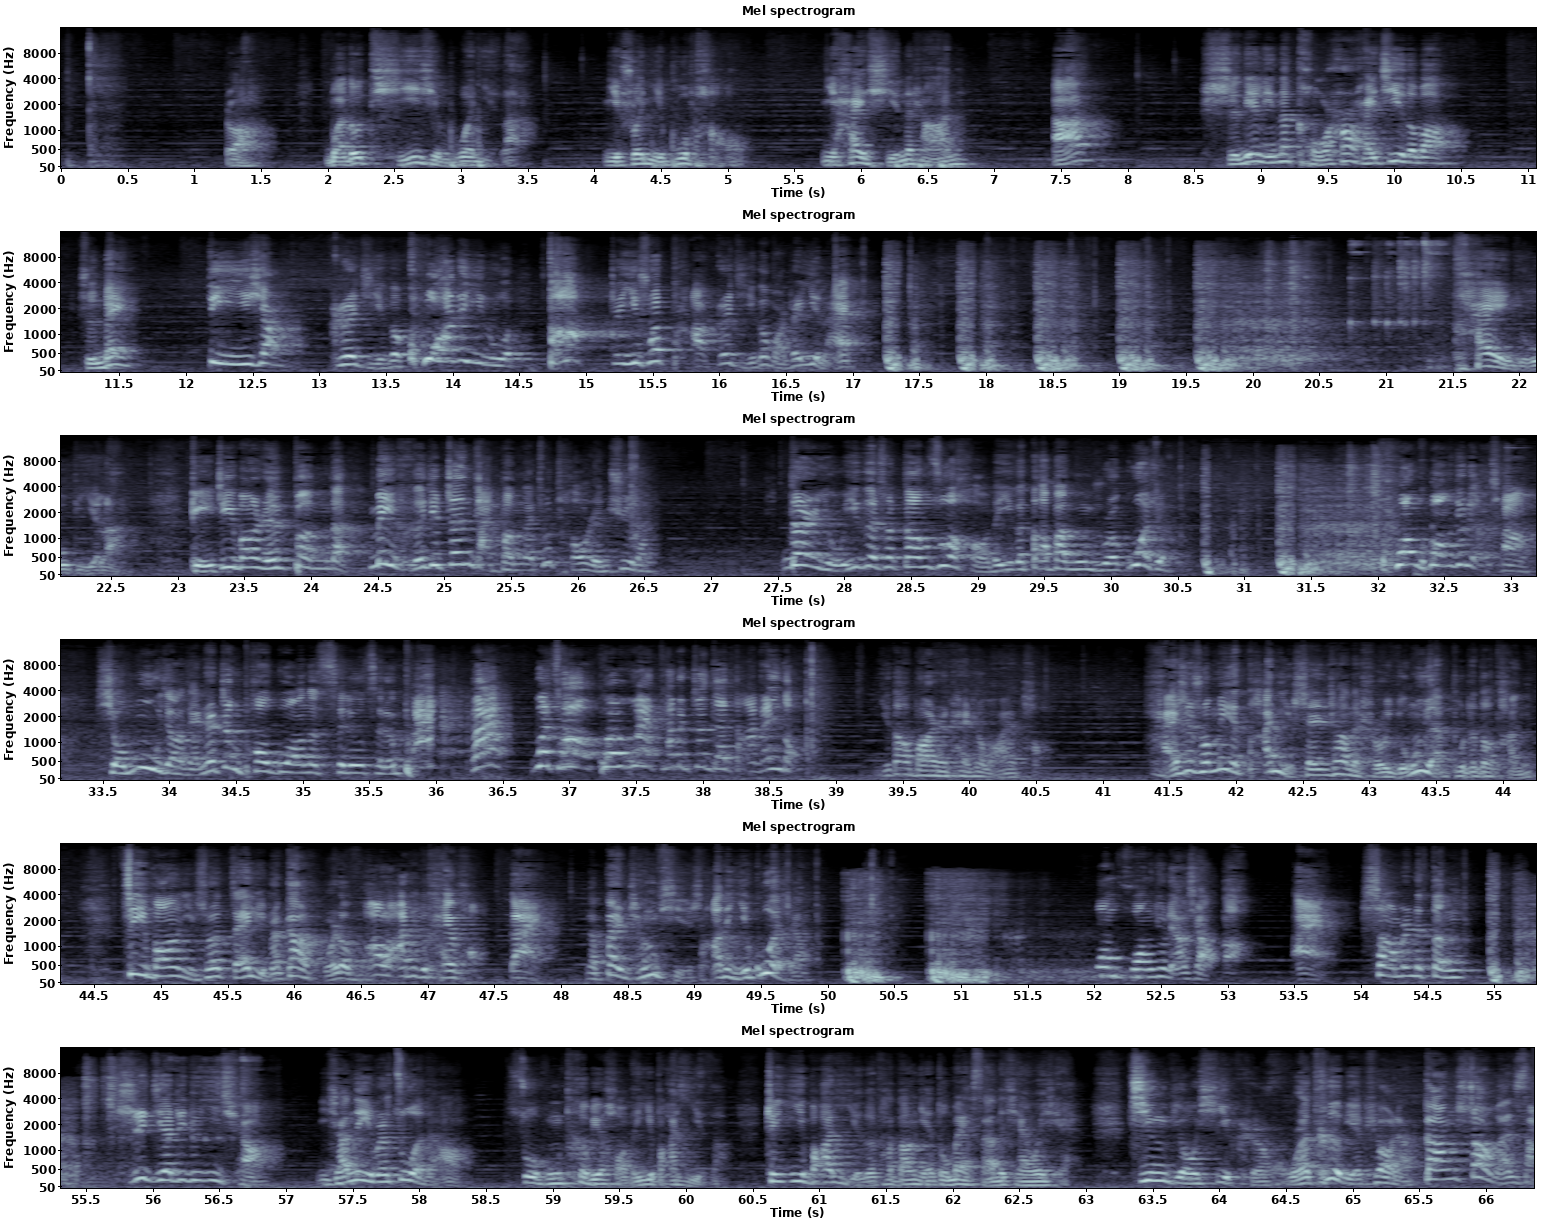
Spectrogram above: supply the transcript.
是吧？我都提醒过你了，你说你不跑，你还寻思啥呢？啊！史殿林那口号还记得不？准备，第一下，哥几个咵这一撸打，这一说打，哥几个往这一来，太牛逼了！给这帮人崩的，没合计真敢崩啊，就朝人去了。那儿有一个是刚做好的一个大办公桌，过去，哐哐就两枪。小木匠在那正抛光呢，呲溜呲溜，啪！哎，我操，快坏！他们真敢打，赶紧走！一大帮人开始往外跑。还是说没有打你身上的时候，永远不知道疼。这帮你说在里边干活的，哇哇的就开跑。哎，那半成品啥的，一过去。哐哐就两响子，哎，上面那灯直接这就一枪。你像那边坐的啊，做工特别好的一把椅子，这一把椅子他当年都卖三四千块钱，精雕细刻，活特别漂亮。刚上完色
